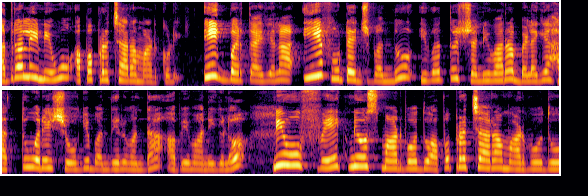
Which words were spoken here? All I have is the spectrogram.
ಅದರಲ್ಲಿ ನೀವು ಅಪಪ್ರಚಾರ ಮಾಡ್ಕೊಳ್ಳಿ. ಈಗ ಬರ್ತಾ ಇದೆಯಲ್ಲ, ಈ ಫುಟೇಜ್ ಬಂದು ಇವತ್ತು ಶನಿವಾರ ಬೆಳಗ್ಗೆ ಹತ್ತೂವರೆ ಶೋಗೆ ಬಂದಿರುವಂಥ ಅಭಿಮಾನಿಗಳು, ನೀವು ಫೇಕ್ ನ್ಯೂಸ್ ಮಾಡ್ಬೋದು, ಅಪಪ್ರಚಾರ ಮಾಡ್ಬೋದು,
